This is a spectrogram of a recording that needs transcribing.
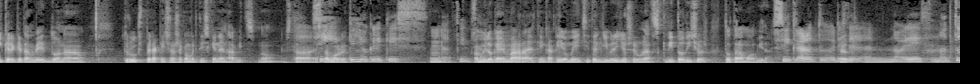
I crec que també et dona trucs per a que això se convertisquen en hàbits, no? Està, Sí, està molt bé. que jo crec que és Mm. eh, fins A mi el que m'agrada és que encara que jo m'he llegit el llibre, jo seré un adscrito d'aixòs tota la meva vida. Sí, claro, tú eres ¿Eh? de la- no eres, no, tú,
